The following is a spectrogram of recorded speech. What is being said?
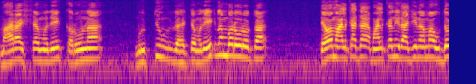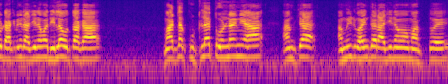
महाराष्ट्रामध्ये करोना मृत्यू ह्याच्यामध्ये एक नंबरवर होता. तेव्हा मालकाचा मालकाने राजीनामा उद्धव ठाकरे राजीनामा दिला होता का? मग आता कुठल्या तोंडाने हा आमच्या अमित भाईंचा राजीनामा मागतोय?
